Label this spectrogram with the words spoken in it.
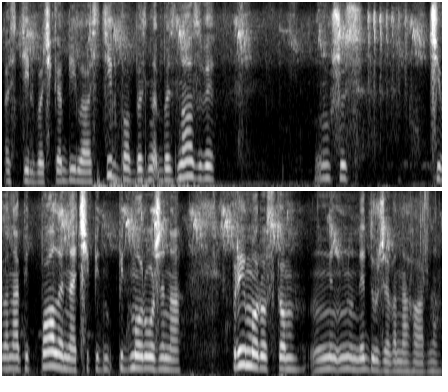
астільбочка, біла астільба, без, без назви. Ну, щось, чи вона підпалена, чи під, підморожена приморозком. Ну, не дуже вона гарна.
